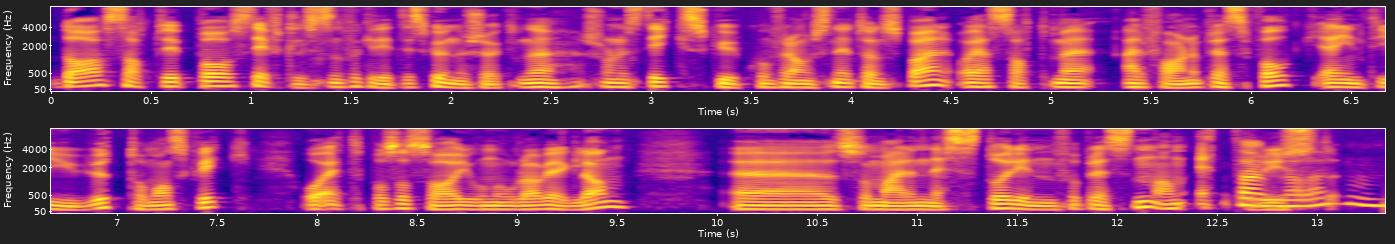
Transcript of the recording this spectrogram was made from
Da satt vi på Stiftelsen for kritisk undersøkende journalistikk, SKUP-konferansen i Tønsberg, og jeg satt med erfarne pressefolk. Jeg intervjuet Thomas Quick, og etterpå så sa Jon Olav Egeland som er en nestor innenfor pressen, han etterlyste, Dagbladet. Mm.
